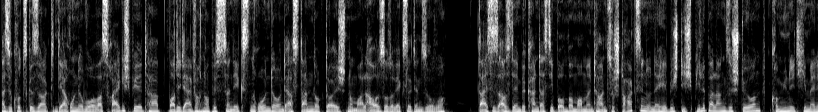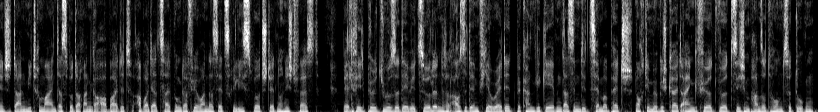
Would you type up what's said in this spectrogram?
Also kurz gesagt, in der Runde, wo ihr was freigespielt habt, wartet ihr einfach noch bis zur nächsten Runde und erst dann loggt ihr euch normal aus oder wechselt den Server. Da ist es außerdem bekannt, dass die Bomber momentan zu stark sind und erheblich die Spielebalance stören. Community Manager Dan Mitre meint, das wird daran gearbeitet, aber der Zeitpunkt dafür, wann das jetzt released wird, steht noch nicht fest. Battlefield Producer David Sirlin hat außerdem via Reddit bekannt gegeben, dass im Dezember-Patch noch die Möglichkeit eingeführt wird, sich im Panzerturm zu ducken.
